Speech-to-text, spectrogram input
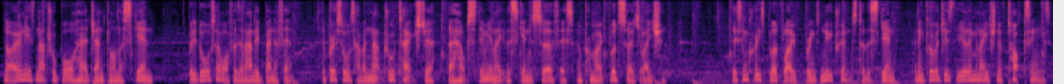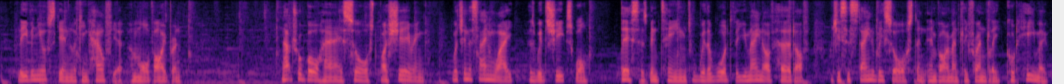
Not only is natural boar hair gentle on the skin, but it also offers an added benefit. The bristles have a natural texture that helps stimulate the skin's surface and promote blood circulation. This increased blood flow brings nutrients to the skin and encourages the elimination of toxins, leaving your skin looking healthier and more vibrant. Natural boar hair is sourced by shearing, much in the same way as with sheep's wool. This has been teamed with a wood that you may not have heard of, which is sustainably sourced and environmentally friendly, called Hemu.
